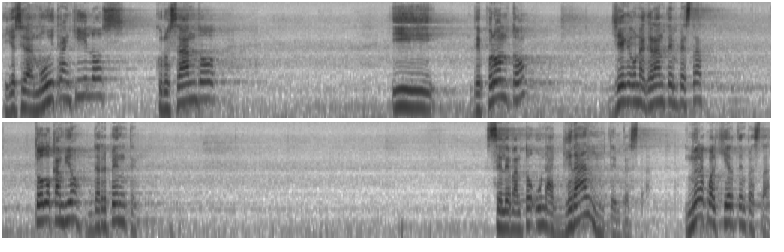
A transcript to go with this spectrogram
Ellos iban muy tranquilos, cruzando, y de pronto llega una gran tempestad. Todo cambió de repente. Se levantó una gran tempestad. No era cualquier tempestad,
